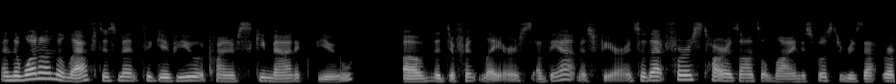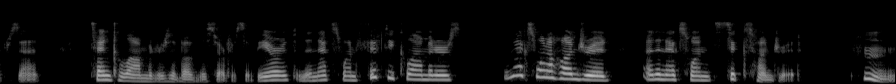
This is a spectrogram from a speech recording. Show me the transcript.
And the one on the left is meant to give you a kind of schematic view of the different layers of the atmosphere. And so that first horizontal line is supposed to represent 10 kilometers above the surface of the Earth, and the next one 50 kilometers, the next one 100, and the next one 600. Hmm.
